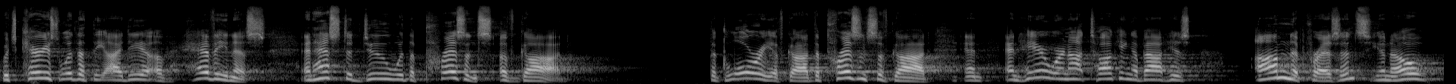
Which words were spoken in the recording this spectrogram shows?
which carries with it the idea of heaviness and has to do with the presence of God. The glory of God, the presence of God. And, and here we're not talking about his omnipresence, you know,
